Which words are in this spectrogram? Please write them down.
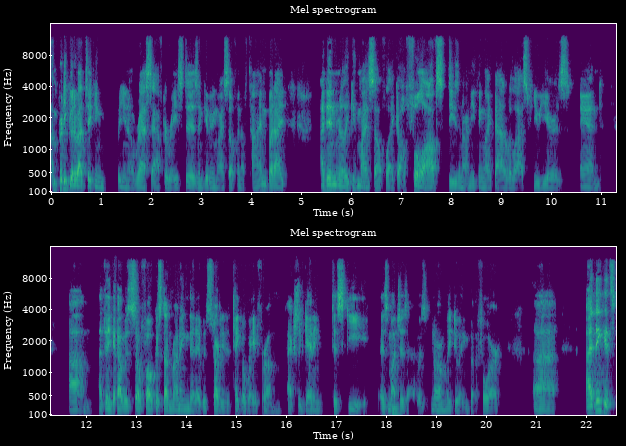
I'm pretty good about taking you know rest after races and giving myself enough time. But I I didn't really give myself like a full off season or anything like that over the last few years. And um, I think I was so focused on running that it was starting to take away from actually getting to ski as much mm. as I was normally doing before. Uh, I think it's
